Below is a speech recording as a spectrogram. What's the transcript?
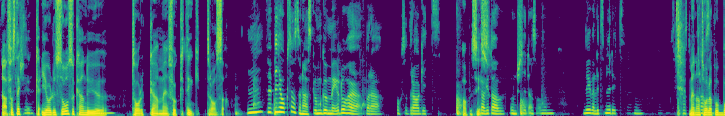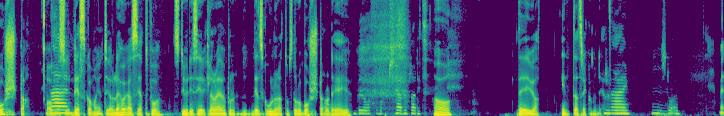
Ja, fast det, gör du så så kan du ju torka med fuktig trasa. Mm, vi, vi har också en sån här skumgummi och då har jag bara också dragit, Ja, dragit av undersidan. Så. Men det är väldigt smidigt. Mm. Men att hålla på och borsta glasyr, det ska man ju inte göra. Det har jag sett på studiecirklar och även på en del skolor att de står och borstar. Och det är ju, Blåser bort överflödigt. ja, det är ju att, inte att rekommendera. Nej, Mm. jag förstår. Men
